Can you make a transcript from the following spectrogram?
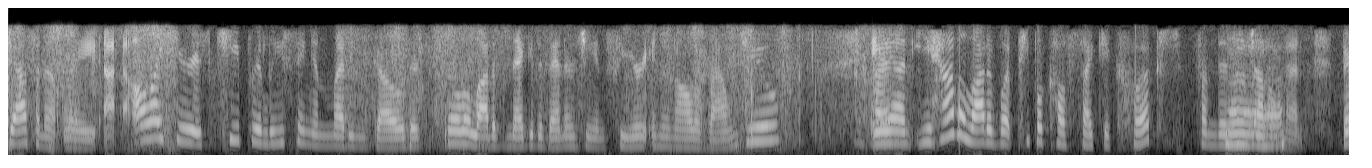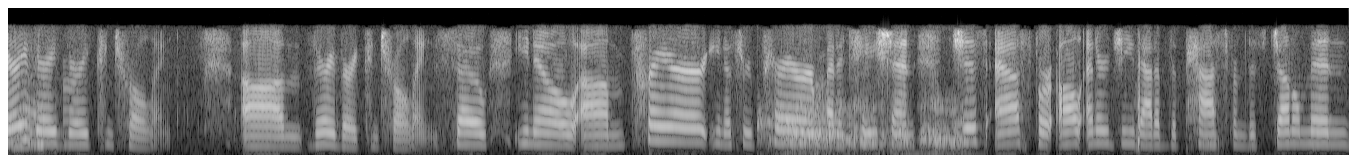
Definitely. All I hear is keep releasing and letting go. There's still a lot of negative energy and fear in and all around you. And you have a lot of what people call psychic hooks from this Mhm. gentleman. Very, Mhm. very, very controlling. Um, very, very controlling. So, you know, um, prayer, you know, through prayer, meditation, just ask for all energy that of the past from this gentleman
